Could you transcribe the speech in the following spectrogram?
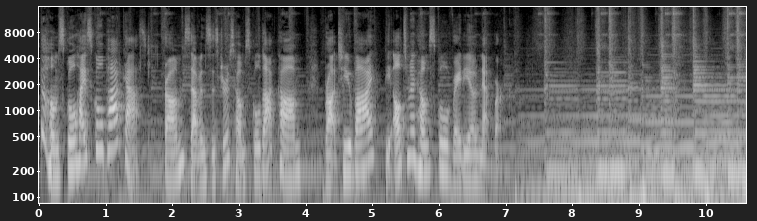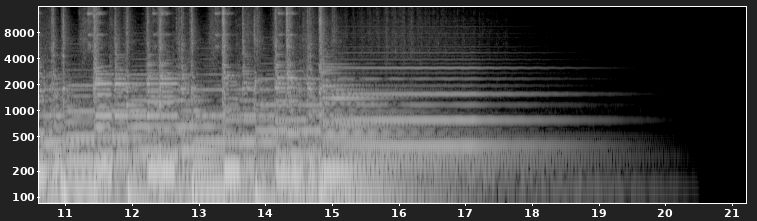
the Homeschool High School Podcast from Seven Sisters Homeschool.com, brought to you by the Ultimate Homeschool Radio Network.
